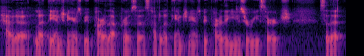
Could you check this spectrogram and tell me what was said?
how to let the engineers be part of that process, how to let the engineers be part of the user research, so that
